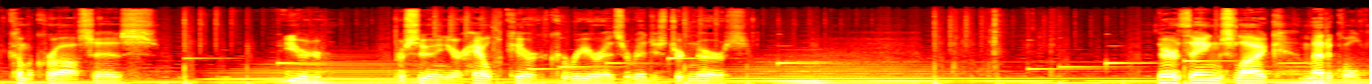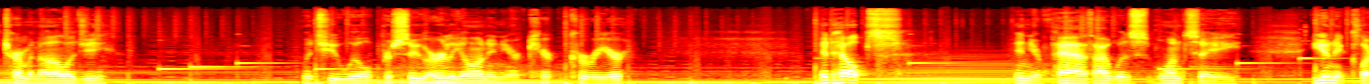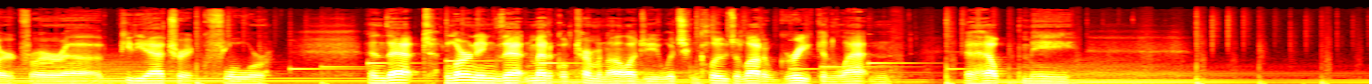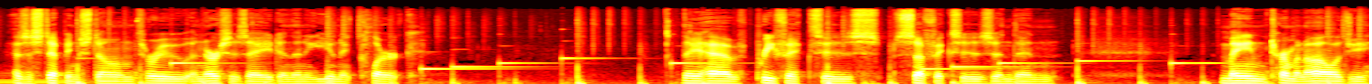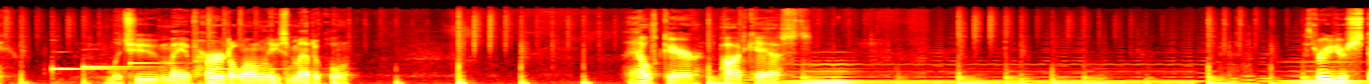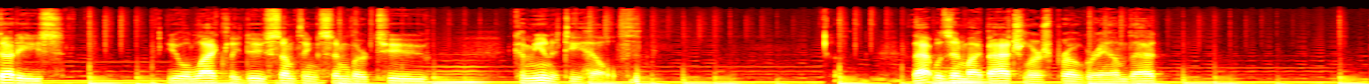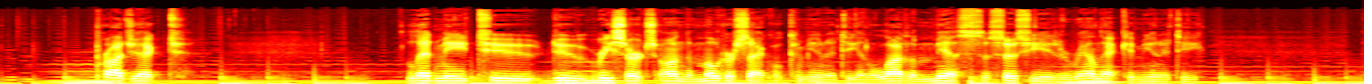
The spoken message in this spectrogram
come across as you're pursuing your healthcare career as a registered nurse. There are things like medical terminology, which you will pursue early on in your career. It helps in your path. I was once a unit clerk for a pediatric floor. And that learning that medical terminology, which includes a lot of Greek and Latin, helped me as a stepping stone through a nurse's aide and then a unit clerk. They have prefixes, suffixes, and then main terminology which you may have heard along these medical healthcare podcasts. Through your studies, you'll likely do something similar to community health. That was in my bachelor's program. That project led me to do research on the motorcycle community and a lot of the myths associated around that community.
